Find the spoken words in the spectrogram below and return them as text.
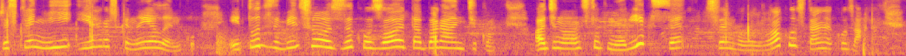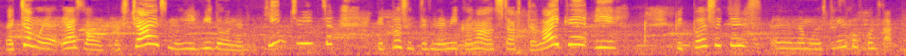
вже скляні іграшки на ялинку. І тут здебільшого з козою та баранчиком. Адже на наступний рік си- символом року стане коза. На цьому я, я з вами прощаюсь, мої відео не закінчуються. Підписуйтесь на мій канал, ставте лайки і підписуйтесь е, на мою сторінку ВКонтакті.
